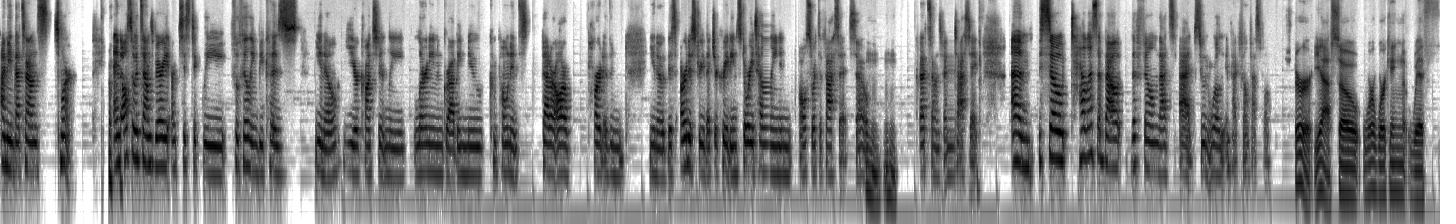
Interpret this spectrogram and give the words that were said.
I mean, that sounds smart. and also, it sounds very artistically fulfilling because, you know, you're constantly learning and grabbing new components that are all part of, an, you know, this artistry that you're creating, storytelling in all sorts of facets. So, Mhm, mhm. That sounds fantastic. Um, so tell us about the film that's at Student World Impact Film Festival. Sure. Yeah. So we're working with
